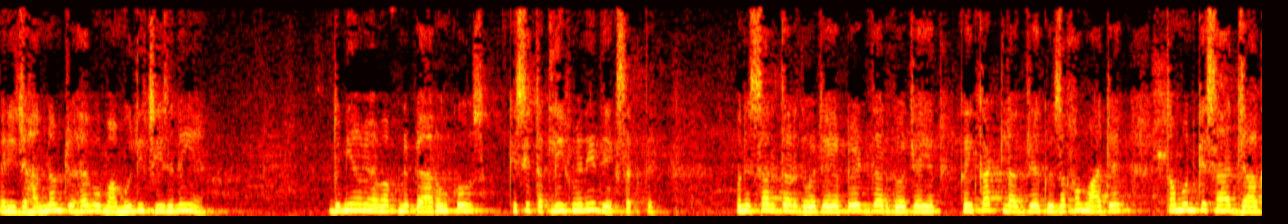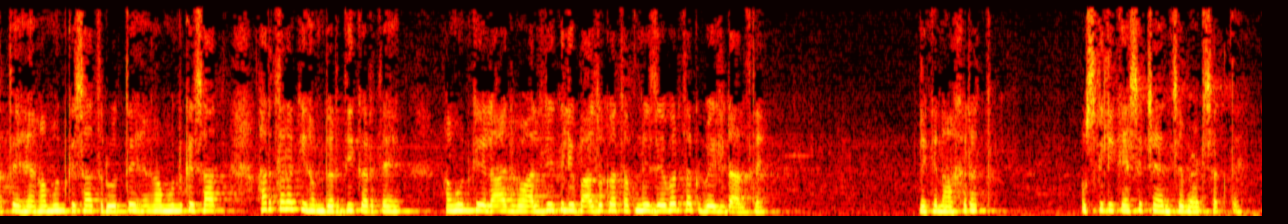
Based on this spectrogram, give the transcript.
یعنی جہنم جو ہے وہ معمولی چیز نہیں ہے۔ دنیا میں ہم اپنے پیاروں کو کسی تکلیف میں نہیں دیکھ سکتے۔ انہیں سر درد ہو جائے یا پیٹ درد ہو جائے یا کہیں کٹ لگ جائے، کوئی زخم آ جائے، تو ہم ان کے ساتھ جاگتے ہیں، ہم ان کے ساتھ روتے ہیں، ہم ان کے ساتھ ہر طرح کی ہمدردی کرتے ہیں۔ ہم ان کے علاج معالجے کے لیے بازو اپنے زیور تک بیچ ڈالتے ہیں۔ لیکن آخرت اس کے لیے کیسے چین سے بیٹھ سکتے ہیں؟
